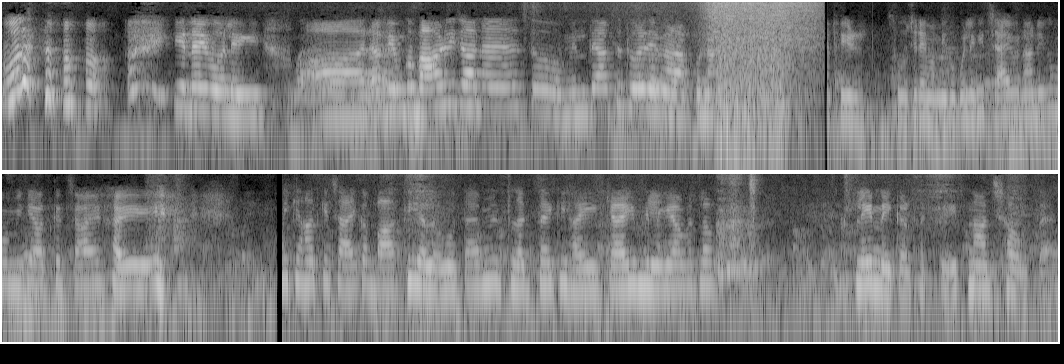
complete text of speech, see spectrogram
बोलो। ये नहीं बोलेगी। और अभी हमको बाहर भी जाना है तो मिलते हैं आपसे थोड़ी देर में आपको ना फिर सोच रहे हैं मम्मी को बोले कि चाय बनाने को मम्मी के हाथ का चाय है मम्मी के हाथ की चाय का बात ही अलग होता है। मीन्स लगता है कि हाय क्या ही मिल गया मतलब एक्सप्लेन नहीं कर सकते इतना अच्छा होता है।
